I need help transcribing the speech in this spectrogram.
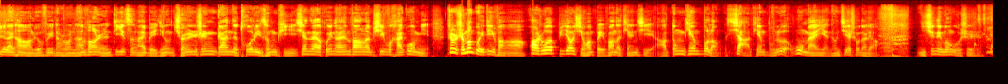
继续来看啊，刘飞他说，南方人第一次来北京，全身干的脱了一层皮，现在回南方了，皮肤还过敏，这是什么鬼地方啊？话说比较喜欢北方的天气啊，冬天不冷，夏天不热，雾霾也能接受得了。你去内蒙古试试，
